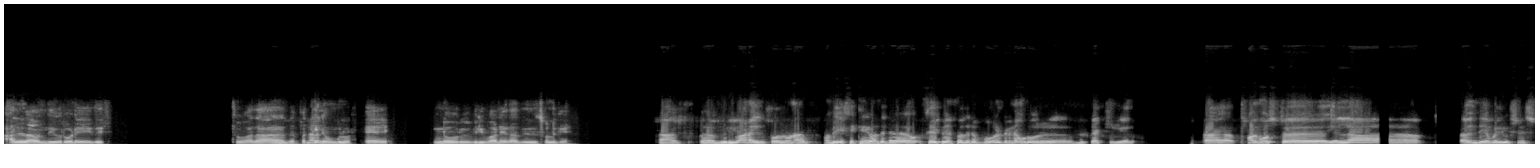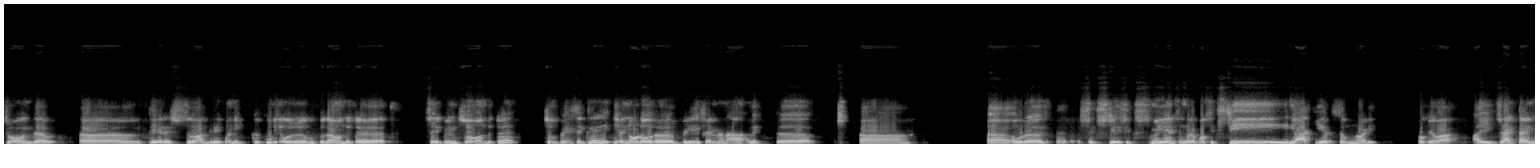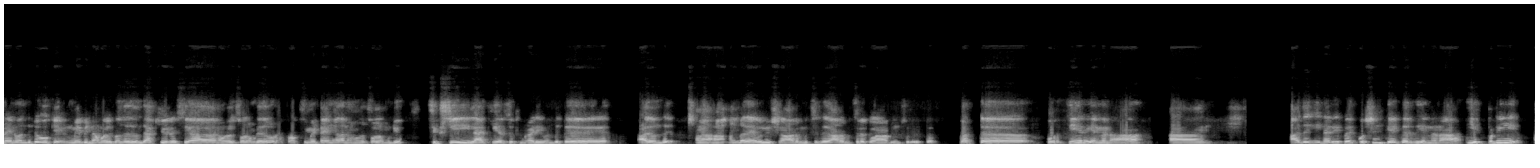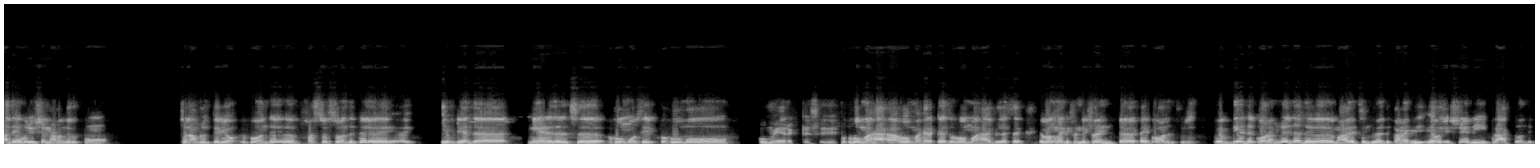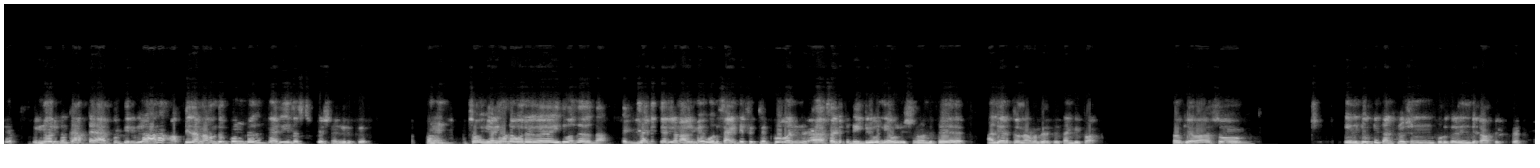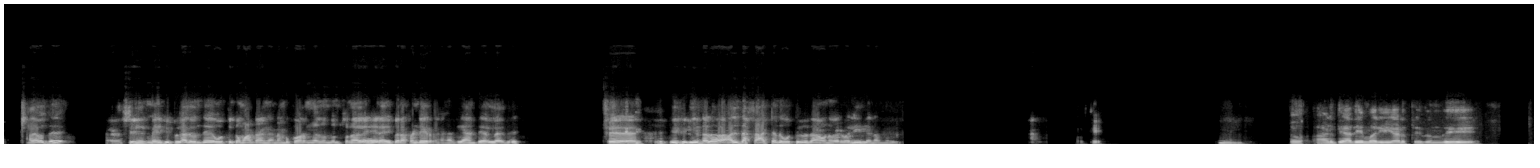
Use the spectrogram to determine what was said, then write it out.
அதுதான் வந்து இவருடைய இது. ஸோ அதான். அதை பத்தின உங்களுடைய இன்னும் ஒரு விரிவான ஏதாவது இது சொல்லுங்க. விரிவான இது சொல்லணும்னா பேசிக்லி வந்துட்டு சேப்பியன்ஸ் வந்துட்டு வேர்ல்ட் ரினவுட் ஒரு புக் ஆக்சுவலி அது. ஆல்மோஸ்ட் எல்லா இந்த எவல்யூஷனிஸ்டும் இந்த தியரிஸ்டும் அக்ரி பண்ணிக்கக்கூடிய ஒரு புக்கு தான் வந்துட்டு சேப்பியன் ஸோ வந்துட்டு ஸோ பேசிக்லி என்னோட ஒரு பிலீஃப் என்னன்னா லைக் ஒரு சிக்ஸ்டி சிக்ஸ் மில்லியன்ஸுங்கிறப்போ சிக்ஸ்டி லேக் இயர்ஸ் முன்னாடி. ஓகேவா எக்ஸாக்ட் டைம் லைன் வந்துட்டு ஓகே மேபி நம்மளுக்கு வந்து இது வந்து அக்யூரஸியா நம்மளால சொல்ல முடியாது. ஒரு அப்ராக்சிமேட் டைம்ல தான் நம்ம வந்து சொல்ல முடியும். சிக்ஸ்டி லேக் இயர்ஸுக்கு முன்னாடி வந்துட்டு அது வந்து அங்கதான் எவல்யூஷன் ஆரம்பிச்சது ஆரம்பிச்சிருக்கலாம் அப்படின்னு சொல்லிட்டு. பட் ஒரு தியரி என்னன்னா அது நிறைய பேர் கொஸ்டின் கேட்கறது என்னன்னா எப்படி அந்த எவல்யூஷன் நடந்திருக்கும்? ஸோ நம்மளுக்கு தெரியும். இப்போ வந்து ஃபர்ஸ்ட் ஃபர்ஸ்ட் வந்துட்டு எப்படி அந்த நேடல்ஸ் homo shape Homo Homo erectus Homo Homo ஹெரக்கஸ் homo habilis இவங்களாம் டிஃப்ரெண்ட் டிஃப்ரெண்ட் டைப் வந்துச்சு எப்படி அந்த குரங்குல இருந்து அது மாறிச்சுங்கிறதுக்கான எவல்யூஷனரி ட்ராக் வந்துட்டு இன்ன வரைக்கும் கரெக்டா யாருக்கும் தெரியல. ஆனா அப்படிதான் நடந்திருக்கும்ன்றது நிறைய ஜஸ்டிபிகேஷன் இருக்கு. சோ என்னோட ஒரு இது வந்து அதுதான். எக்ஸாக்டா தெரியலனாலுமே ஒரு scientifically proven scientifically driven evolution வந்துட்டு அந்த இடத்துல நடந்திருக்கு கண்டிப்பா. ஓகேவா சோ இதுக்கு எப்படி கன்க்ளூஷன் கொடுக்குறது இந்த டாபிக் அதாவது ஸ்டில் மெனி பீப்புள் அதை வந்து ஒத்துக்க மாட்டாங்க. நம்ம குரங்கு வந்து சொன்னாலே நிறைய பேர் அஃபண்ட் ஆயிடுறாங்க அது ஏன் தெரியல அது? இருந்தாலும் அதுதான் ஃபேக்ட் அதை ஒத்துக்குதான் அவன வேற வழி இல்லை நம்மளுக்கு. ஓகே. அடுத்து அதே மாதிரி அடுத்து இது வந்து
